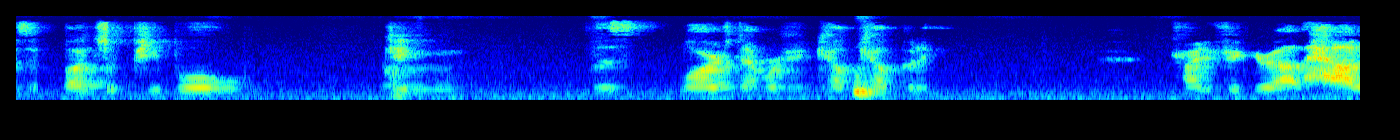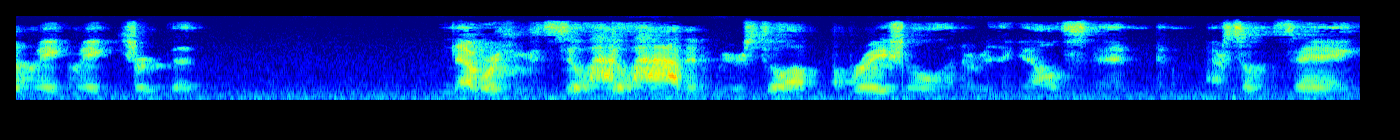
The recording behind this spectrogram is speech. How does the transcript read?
was a bunch of people working this large networking company trying to figure out how to make make sure that networking could still, still happen. We were still operational and everything else. And, and someone saying,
